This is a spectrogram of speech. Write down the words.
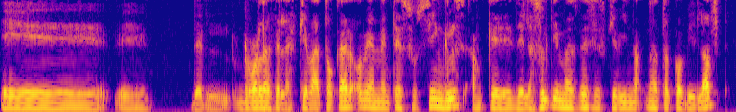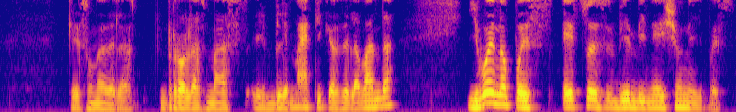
Eh, eh, de rolas de las que va a tocar, obviamente sus singles, aunque de las últimas veces que vino no tocó Beloved, que es una de las rolas más emblemáticas de la banda. Y bueno, pues esto es BNB Nation y pues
